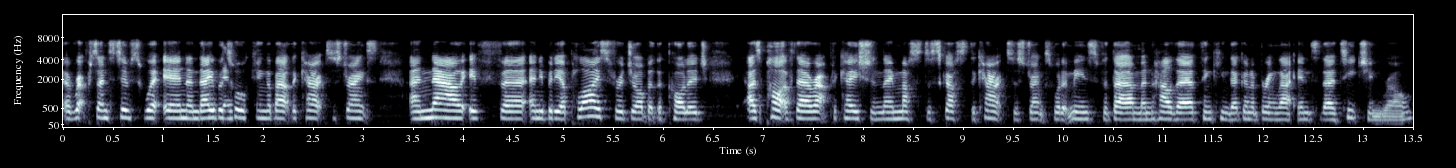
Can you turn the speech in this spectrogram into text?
representatives were in and they were yeah. talking about the character strengths. And now, if uh, anybody applies for a job at the college, as part of their application, they must discuss the character strengths, what it means for them, and how they're thinking they're going to bring that into their teaching role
